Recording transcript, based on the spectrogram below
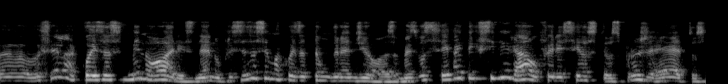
ah, sei lá, coisas menores, né? Não precisa ser uma coisa tão grandiosa, mas você vai ter que se virar, oferecer os teus projetos,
